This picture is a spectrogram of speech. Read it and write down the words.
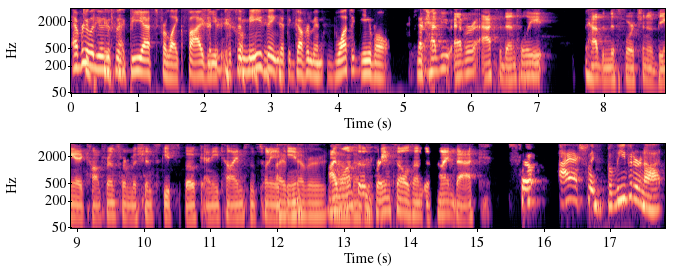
Everyone knew this back. was BS for like five years. It's amazing that the government wasn't able. Have you ever accidentally had the misfortune of being at a conference where Mashinsky spoke anytime since 2018. never- I no, want never. those brain cells on the time back. So I actually, believe it or not,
